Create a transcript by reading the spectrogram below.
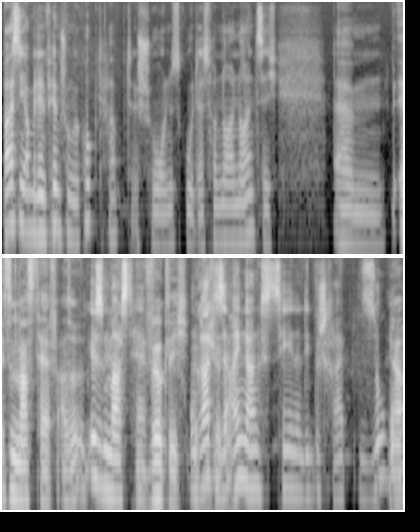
Weiß nicht, ob ihr den Film schon geguckt habt. Schon, ist gut. Der ist von 99. Ähm, Ist ein Must-Have. Also ist ein Must-Have. wirklich. Und gerade diese. Eingangsszene, die beschreibt so gut, Ja.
